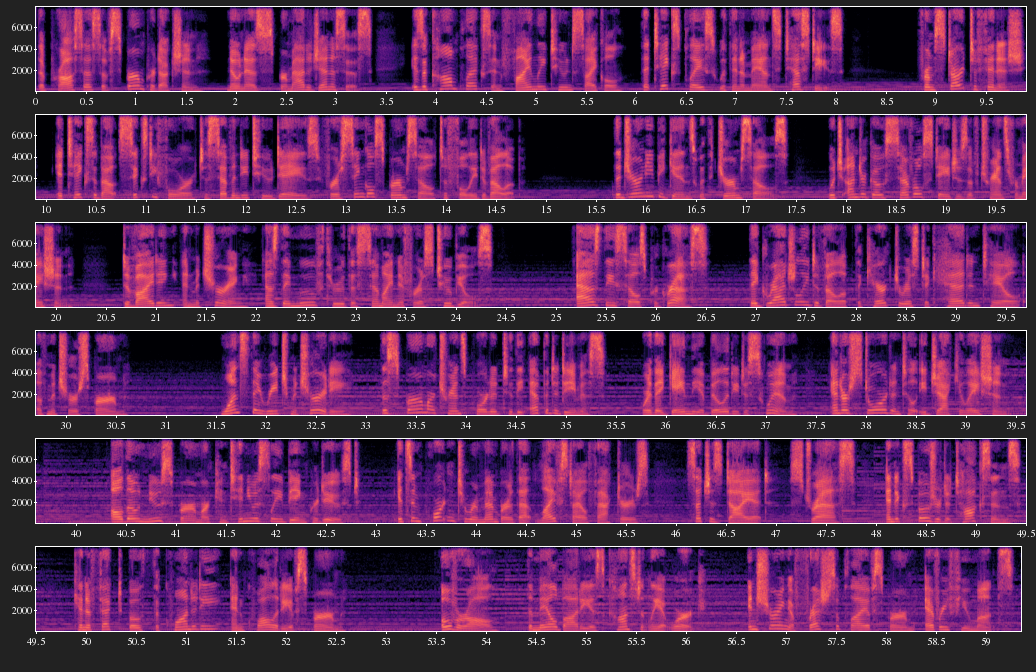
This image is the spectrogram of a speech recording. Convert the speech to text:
The process of sperm production, known as spermatogenesis, is a complex and finely tuned cycle that takes place within a man's testes. From start to finish, it takes about 64 to 72 days for a single sperm cell to fully develop. The journey begins with germ cells, which undergo several stages of transformation, dividing and maturing as they move through the seminiferous tubules. As these cells progress, they gradually develop the characteristic head and tail of mature sperm. Once they reach maturity, the sperm are transported to the epididymis, where they gain the ability to swim and are stored until ejaculation. Although new sperm are continuously being produced, it's important to remember that lifestyle factors, such as diet, stress, and exposure to toxins, can affect both the quantity and quality of sperm. Overall, the male body is constantly at work, ensuring a fresh supply of sperm every few months.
